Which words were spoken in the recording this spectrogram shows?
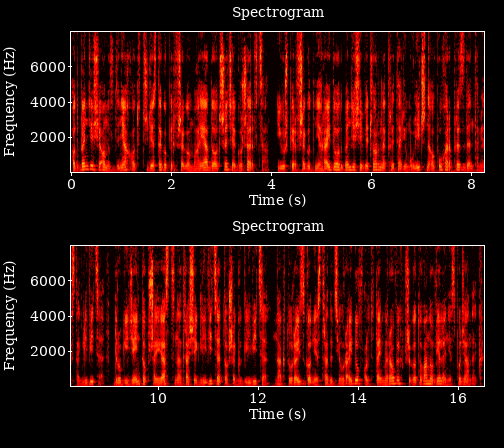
Odbędzie się on w dniach od 31 maja do 3 czerwca. Już pierwszego dnia rajdu odbędzie się wieczorne kryterium uliczne o Puchar Prezydenta Miasta Gliwice. Drugi dzień to przejazd na trasie Gliwice-Toszek-Gliwice, na której zgodnie z tradycją rajdów oldtimerowych przygotowano wiele niespodzianek.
